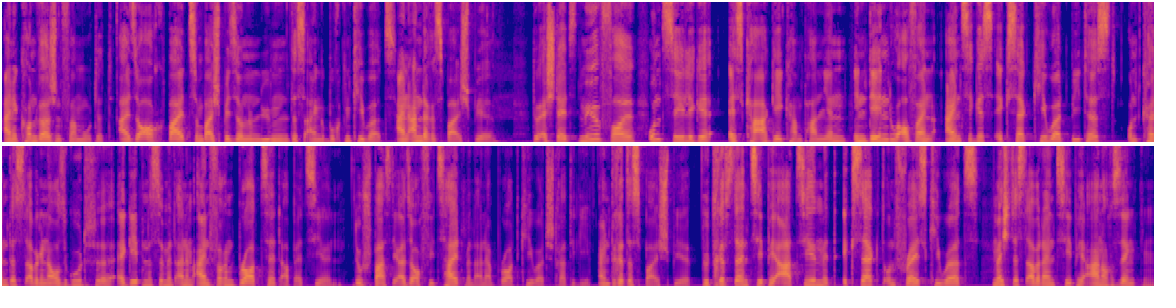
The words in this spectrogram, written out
eine Conversion vermutet, also auch bei zum Beispiel Synonymen des eingebuchten Keywords. Ein anderes Beispiel. Du erstellst mühevoll unzählige SKAG-Kampagnen, in denen du auf ein einziges Exact Keyword bietest und könntest aber genauso gut Ergebnisse mit einem einfachen Broad-Setup erzielen. Du sparst dir also auch viel Zeit mit einer Broad-Keyword-Strategie. Ein drittes Beispiel. Du triffst dein CPA-Ziel mit Exact und Phrase-Keywords, möchtest aber dein CPA noch senken.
